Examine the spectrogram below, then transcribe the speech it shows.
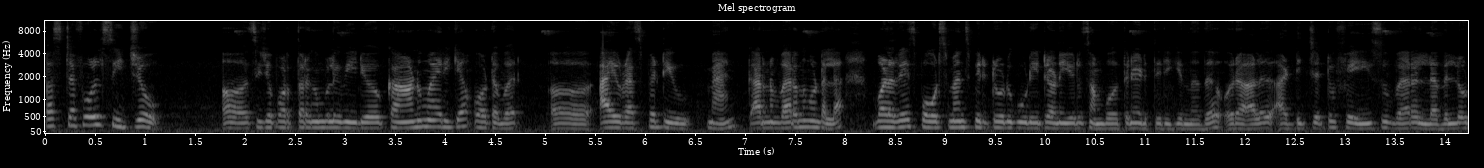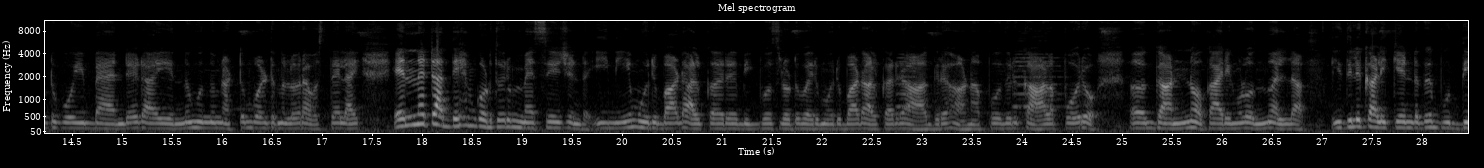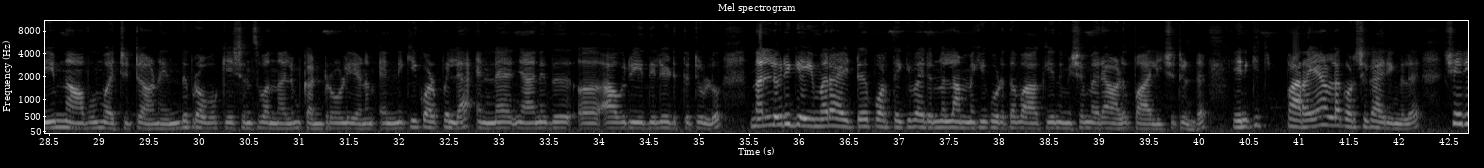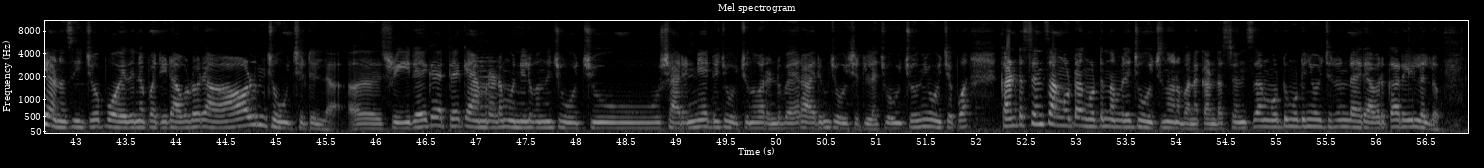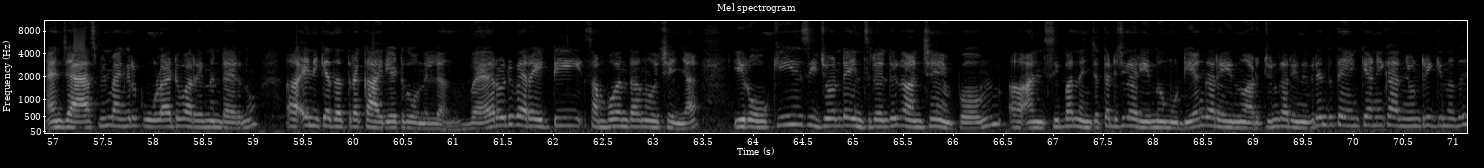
First of all Sijo. Sijo പുറത്തിറങ്ങുമ്പോൾ ഈ video കാണുമായിരിക്കാം. Whatever I respect you man കാരണം വേറെ ഒന്നും കൊണ്ടല്ല വളരെ സ്പോർട്സ് മാൻ സ്പിരിറ്റോട് കൂടിയിട്ടാണ് ഈ ഒരു സംഭവത്തിന് എടുത്തിരിക്കുന്നത്. ഒരാൾ അടിച്ചിട്ട് ഫേസ് വേറെ ലെവലിലോട്ട് പോയി ബാൻഡേഡ് ആയി എന്നും ഒന്നും നട്ടും പോയിട്ട് എന്നുള്ള ഒരു അവസ്ഥയിലായി. എന്നിട്ട് അദ്ദേഹം കൊടുത്തൊരു മെസ്സേജ് ഉണ്ട്. ഇനിയും ഒരുപാട് ആൾക്കാർ ബിഗ് ബോസിലോട്ട് വരും ഒരുപാട് ആൾക്കാരുടെ ആഗ്രഹമാണ്. അപ്പോൾ ഇതൊരു കാളപ്പോരോ ഗണ്ണോ കാര്യങ്ങളോ ഒന്നുമല്ല ഇതിൽ കളിക്കേണ്ടത് ബുദ്ധിയും നാവും വച്ചിട്ടാണ്. എന്ത് പ്രൊവോക്കേഷൻസ് വന്നാലും കൺട്രോൾ ചെയ്യണം. എനിക്ക് കുഴപ്പമില്ല. എന്നെ ഞാനിത് ആ, ഒരു രീതിയിൽ എടുത്തിട്ടുള്ളൂ നല്ലൊരു ഗെയിമറായിട്ട് പുറത്തേക്ക് വരും അമ്മയ്ക്ക് കൊടുത്ത വാക്ക് നിമിഷം വരെ ആൾ പാലിച്ചിട്ടുണ്ട്. എനിക്ക് പറയാനുള്ള കുറച്ച് കാര്യങ്ങൾ ശരിയാണ് സിജോ പോയതിനെ പറ്റിയിട്ട് അവിടെ ഒരാളും ചോദിച്ചിട്ടില്ല. ശ്രീരേഖ അറ്റ ക്യാമറയുടെ മുന്നിൽ വന്ന് ചോദിച്ചു ശരണ്യായിട്ട് ചോദിച്ചു എന്ന് പറയുന്നുണ്ട് വേറെ ആരും ചോദിച്ചിട്ടില്ല. ചോദിച്ചു എന്ന് ചോദിച്ചപ്പോൾ കണ്ടസ്റ്റൻസ് അങ്ങോട്ടും അങ്ങോട്ടും നമ്മൾ ചോദിച്ചു എന്നാണ് പറഞ്ഞത്. കണ്ടസ്റ്റൻസ് അങ്ങോട്ടും ഇങ്ങോട്ടും ചോദിച്ചിട്ടുണ്ടായിരുന്നു അവർക്കറിയില്ലല്ലോ. ആൻഡ് ജാസ്മിൻ ഭയങ്കര കൂളായിട്ട് പറയുന്നുണ്ടായിരുന്നു. എനിക്കത് അത്ര കാര്യമായിട്ട് തോന്നില്ല വേറൊരു വെറൈറ്റി സംഭവം എന്താണെന്ന് വെച്ച് കഴിഞ്ഞാൽ ഈ റോക്കി സിജോന്റെ ഇൻസിഡന്റ് കാണിച്ച് കഴിയുമ്പം അൻസിബ നെഞ്ചത്തടിച്ച് കരയുന്നു മുടിയൻ കരയുന്നു അർജുൻ കരയുന്നു. ഇവരെന്ത് തേങ്ങയ്ക്കാണ് ഈ കരഞ്ഞുകൊണ്ടിരിക്കുന്നത്?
